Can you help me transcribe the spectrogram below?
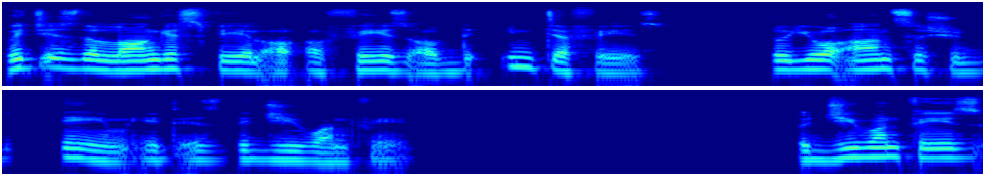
which is the longest phase of the interphase so your answer should be same it is the g1 phase तो G one phase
